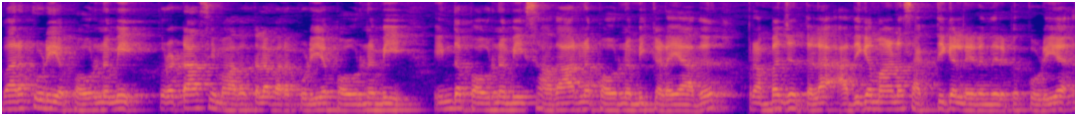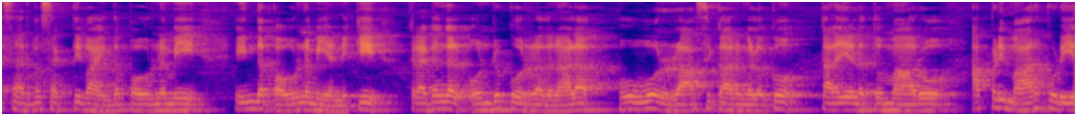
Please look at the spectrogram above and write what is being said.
வரக்கூடிய பௌர்ணமி புரட்டாசி மாதத்தில் வரக்கூடிய பௌர்ணமி. இந்த பௌர்ணமி சாதாரண பௌர்ணமி கிடையாது. பிரபஞ்சத்தில் அதிகமான சக்திகள் நிறைந்திருக்கக்கூடிய சர்வசக்தி வாய்ந்த பௌர்ணமி. இந்த பௌர்ணமி அன்னைக்கு கிரகங்கள் ஒன்று கூடுறதுனால ஒவ்வொரு ராசிக்காரங்களுக்கும் தலையெழுத்து மாறும். அப்படி மாறக்கூடிய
